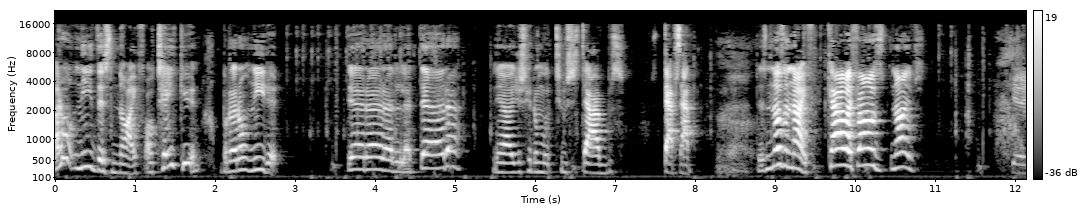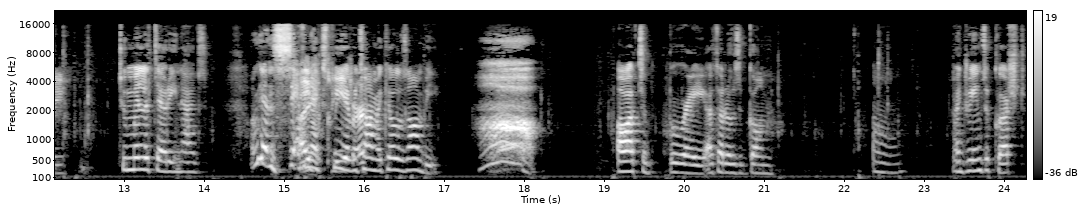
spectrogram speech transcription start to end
I don't need this knife. I'll take it, but I don't need it. Da da da da da da. Yeah, I just hit him with two stabs. Stab, stab. There's another knife. Cal, I found knives. Yay. Two military knives. I'm getting 7 I have a XP every time I kill a zombie. oh, it's a beret. I thought it was a gun. Oh. My dreams are crushed.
